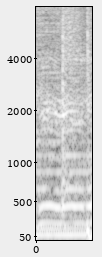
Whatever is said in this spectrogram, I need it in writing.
here.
